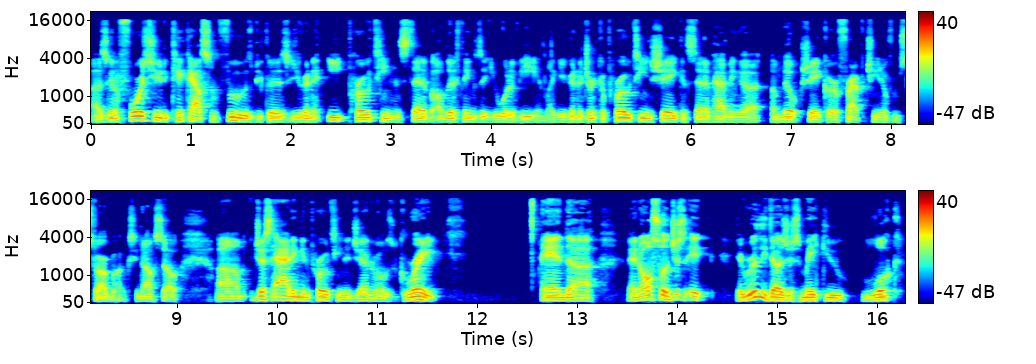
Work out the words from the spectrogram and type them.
uh, is going to force you to kick out some foods because you're going to eat protein instead of other things that you would have eaten. Like you're going to drink a protein shake instead of having a, a milkshake or a frappuccino from Starbucks, you know. So um, just adding in protein in general is great and uh, and also just it it really does just make you look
